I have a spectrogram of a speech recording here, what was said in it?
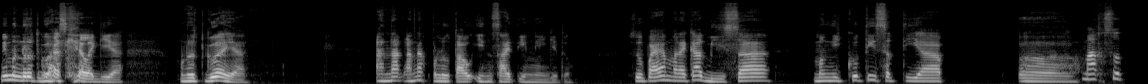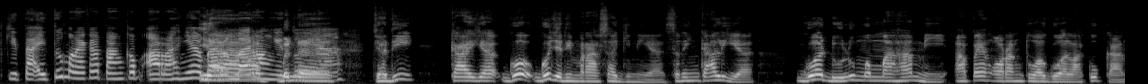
ini menurut gue sekali lagi ya. Menurut gue ya, anak-anak perlu tahu insight ini gitu. Supaya mereka bisa mengikuti setiap eh. Maksud kita itu mereka tangkep arahnya Iya, bareng-bareng gitu bener. ya. Jadi kayak gue gue jadi merasa gini ya sering kali ya gue dulu memahami apa yang orang tua gue lakukan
